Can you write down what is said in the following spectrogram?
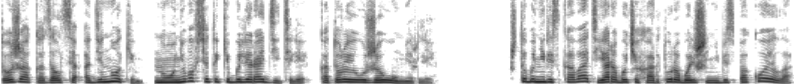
тоже оказался одиноким, но у него все таки были родители, которые уже умерли. Чтобы не рисковать, я рабочих Артура больше не беспокоила,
